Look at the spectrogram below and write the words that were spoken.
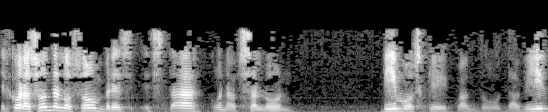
el corazón de los hombres está con Absalón. Vimos que cuando David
